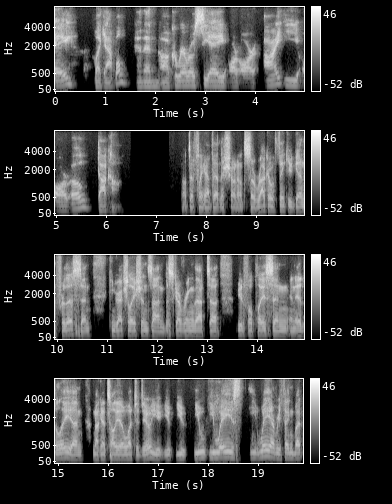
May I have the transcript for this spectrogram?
A, like Apple, and then uh, Carriero, C A R R I E R O.com. I'll definitely have that in the show notes. So, Rocco, thank you again for this, and congratulations on discovering that uh, beautiful place in, in Italy. And I'm not going to tell you what to do. You you you you you weighs you weigh everything, but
